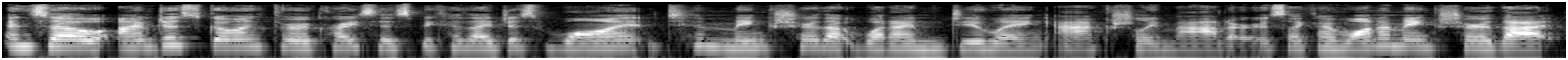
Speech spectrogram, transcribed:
And so I'm just going through a crisis because I just want to make sure that what I'm doing actually matters. Like, I want to make sure that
